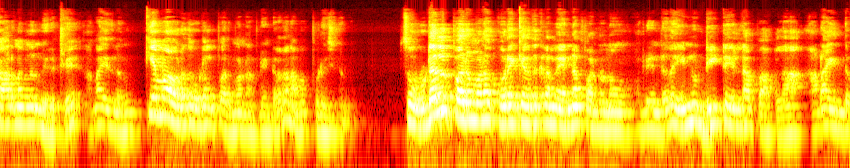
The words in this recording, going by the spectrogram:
காரணங்களும் இருக்குது ஆனால் இதில் முக்கியமாக வர்றது உடல் பருமன் அப்படின்றத நம்ம புரிஞ்சுக்கணும். ஸோ உடல் பருமனை குறைக்கிறதுக்கு நம்ம என்ன பண்ணணும் அப்படின்றத இன்னும் டீட்டெயில்டாக பார்க்கலாம். ஆனால் இந்த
